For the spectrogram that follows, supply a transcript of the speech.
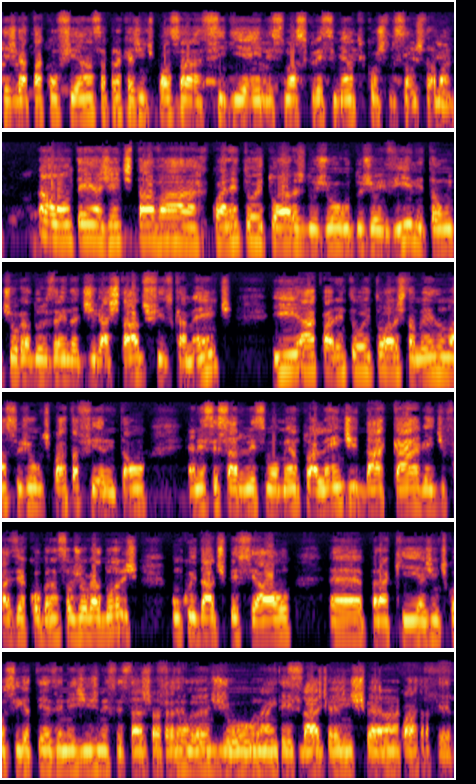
resgatar confiança para que a gente possa seguir aí nesse nosso crescimento e construção de trabalho. Não, ontem a gente estava 48 horas do jogo do Joinville, então muitos jogadores ainda desgastados fisicamente e há 48 horas também no nosso jogo de quarta-feira. Então, é necessário nesse momento, além de dar carga e de fazer a cobrança aos jogadores, um cuidado especial é, para que a gente consiga ter as energias necessárias para fazer um grande jogo na intensidade que a gente espera na quarta-feira.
